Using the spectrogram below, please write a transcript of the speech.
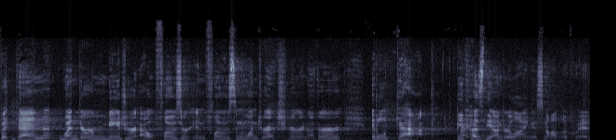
But then when there are major outflows or inflows in one direction or another, it'll gap because the underlying is not liquid.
